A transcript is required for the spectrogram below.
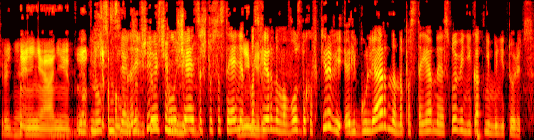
средняя. Не-не-не, они... Ну, Ну, в какие-то смысле, они то есть получается, что состояние Не атмосферного воздуха в Кирове регулярно на постоянной основе никак не мониторится.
